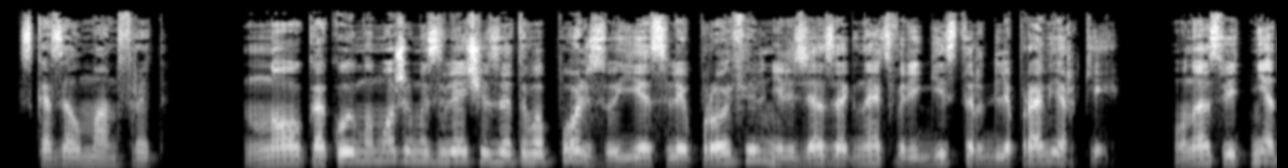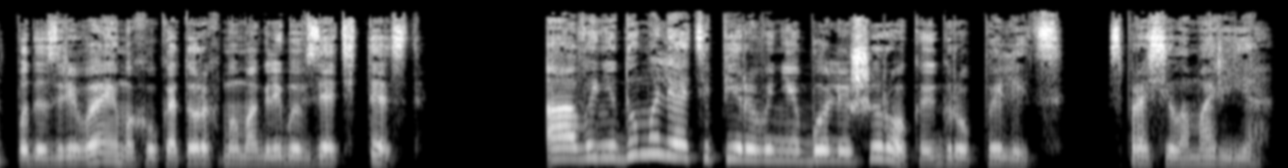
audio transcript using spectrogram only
— сказал Манфред. «Но какую мы можем извлечь из этого пользу, если профиль нельзя загнать в регистр для проверки? У нас ведь нет подозреваемых, у которых мы могли бы взять тест». «А вы не думали о типировании более широкой группы лиц?» — спросила Мария.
